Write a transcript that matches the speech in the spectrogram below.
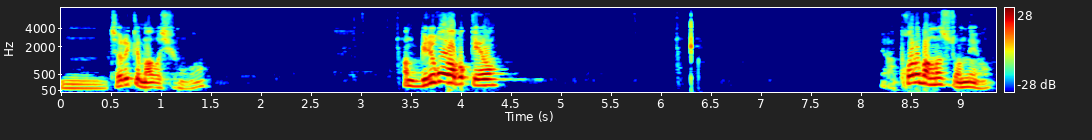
음, 저렇게 막으시고. 한번 밀고 가볼게요. 야, 포로 막는 수 좋네요.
